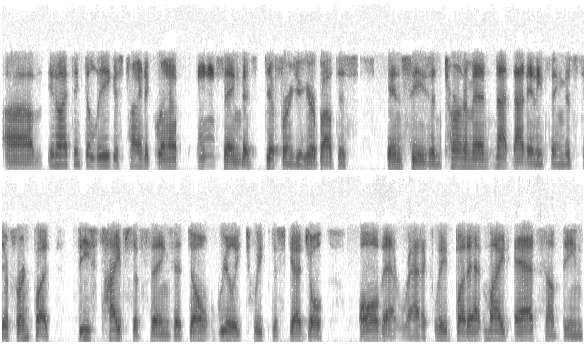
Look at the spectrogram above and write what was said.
Um, you know, I think the league is trying to grab anything that's different. You hear about this in-season tournament, not not anything that's different, but these types of things that don't really tweak the schedule all that radically, but it might add something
